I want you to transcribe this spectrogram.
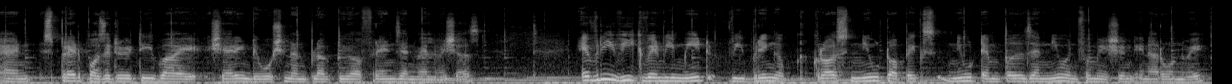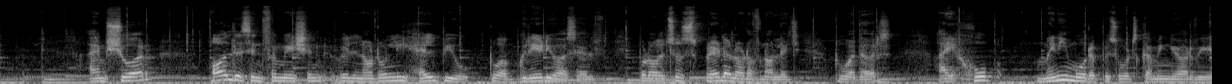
and spread positivity by sharing Devotion Unplugged to your friends and well wishers. Every week, when we meet, we bring across new topics, new temples, and new information in our own way. I am sure all this information will not only help you to upgrade yourself but also spread a lot of knowledge to others. I hope many more episodes coming your way.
